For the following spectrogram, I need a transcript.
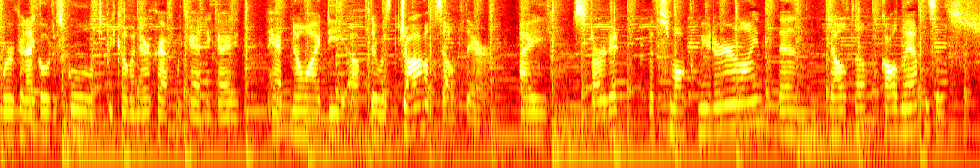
where can I go to school to become an aircraft mechanic? I had no idea there was jobs out there. I started with a small commuter airline, then Delta called me up and says,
